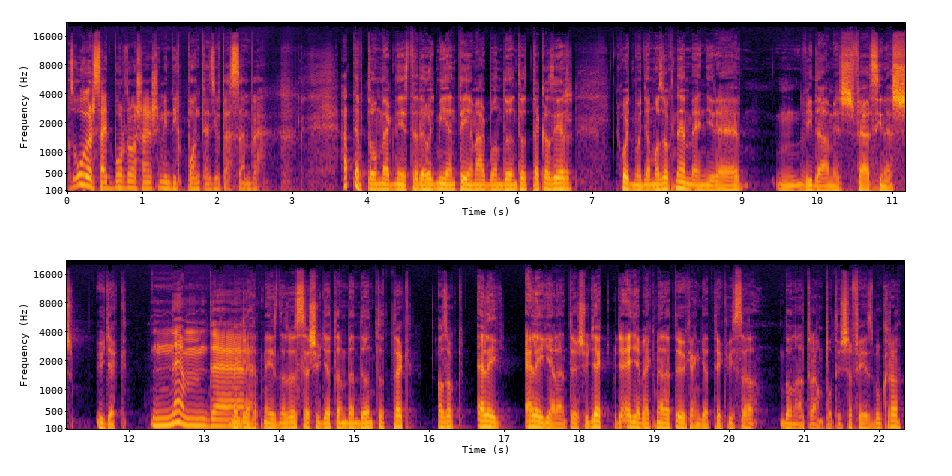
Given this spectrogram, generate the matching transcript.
Az Oversight Boardról sajnos mindig pont ez jut eszembe. Hát nem tudom, megnézte, de hogy milyen témákban döntöttek, azért, hogy mondjam, azok nem ennyire mm, vidám és felszínes ügyek. Nem, de... Meg lehet nézni az összes ügyet, amiben döntöttek. Azok elég, elég jelentős ügyek. Ugye egyebek mellett ők engedték vissza Donald Trumpot is a Facebookra.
